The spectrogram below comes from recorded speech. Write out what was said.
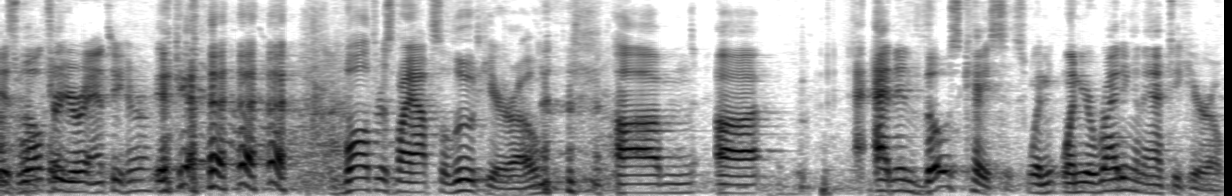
Is Walter your anti-hero? Walter is my absolute hero. Um, uh, and in those cases, when, when you're writing an anti-hero,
